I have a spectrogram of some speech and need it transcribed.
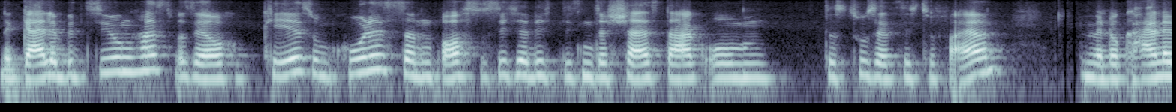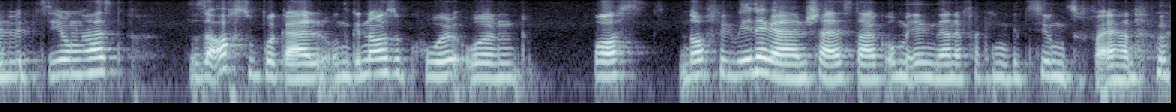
eine geile Beziehung hast, was ja auch okay ist und cool ist, dann brauchst du sicherlich diesen Scheißtag, um das zusätzlich zu feiern. Und wenn du keine Beziehung hast, das ist auch super geil und genauso cool und brauchst noch viel weniger einen Scheißtag, um irgendeine fucking Beziehung zu feiern.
